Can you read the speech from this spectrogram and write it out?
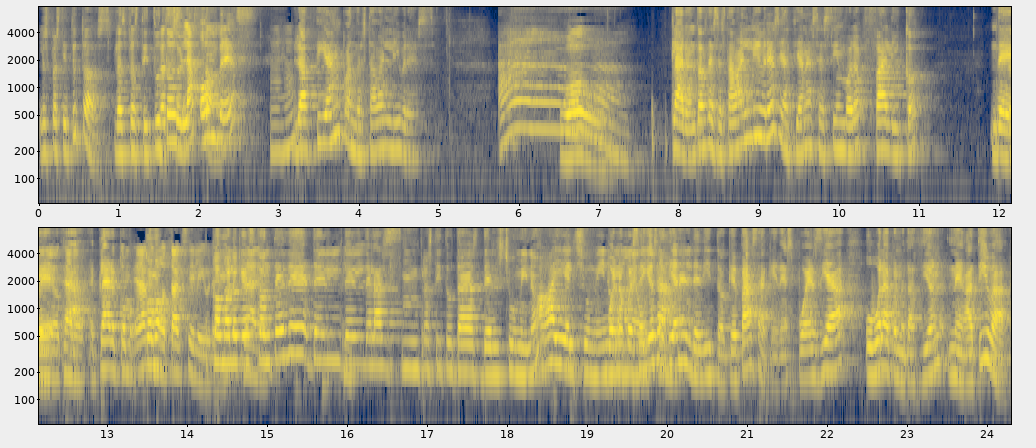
Los prostitutos. Los prostitutos Los hombres lo hacían cuando estaban libres. Ah. Wow. Claro, entonces estaban libres y hacían ese símbolo fálico. De, claro. ah, claro, como, Era como taxi libre, Como ¿no? lo que os Claro. conté de, del- del- de las prostitutas del Shumi, ¿no? Ay, el chumino. Bueno, pues ellos gusta. hacían el dedito. ¿Qué pasa? Que después ya hubo la connotación negativa.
